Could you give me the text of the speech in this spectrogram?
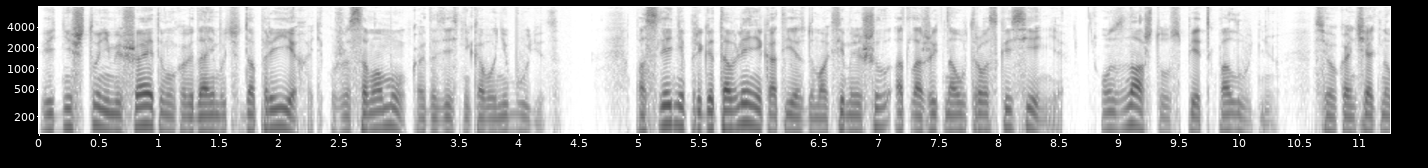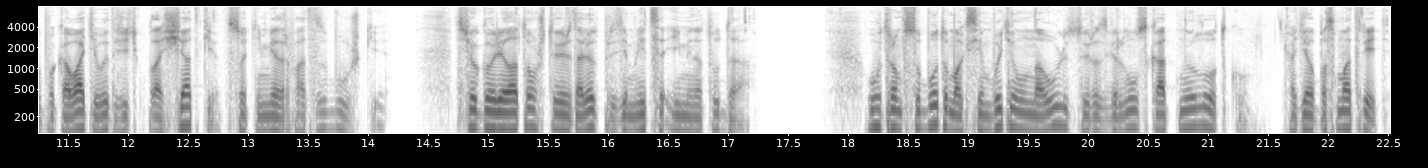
Ведь ничто не мешает ему когда-нибудь сюда приехать, уже самому, когда здесь никого не будет. Последнее приготовление к отъезду Максим решил отложить на утро воскресенья. Он знал, что успеет к полудню. Все окончательно упаковать и вытащить к площадке в сотни метров от избушки. Все говорило о том, что вертолет приземлится именно туда. Утром в субботу Максим вытянул на улицу и развернул скатную лодку. Хотел посмотреть,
